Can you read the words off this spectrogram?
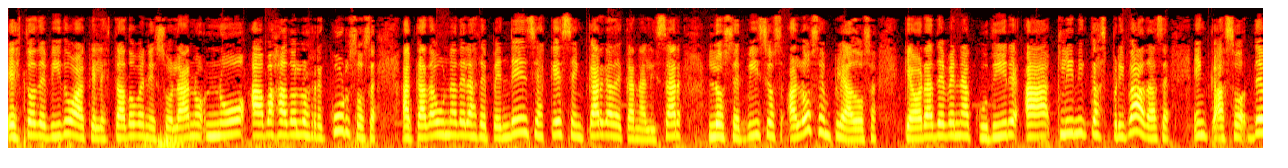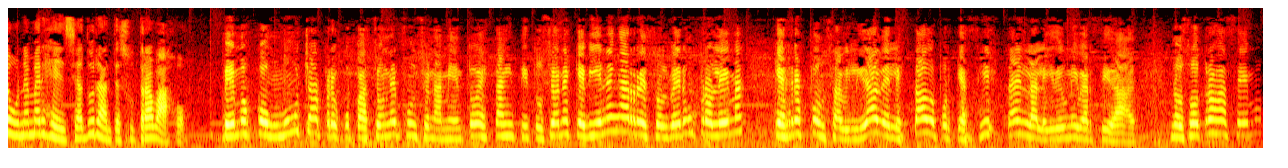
Esto debido a que el Estado venezolano no ha bajado los recursos a cada una de las dependencias que se encarga de canalizar los servicios a los empleados que ahora deben acudir a clínicas privadas en caso de una emergencia durante su trabajo. Vemos con mucha preocupación el funcionamiento de estas instituciones que vienen a resolver un problema que es responsabilidad del Estado, porque así está en la ley de universidades. Nosotros hacemos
